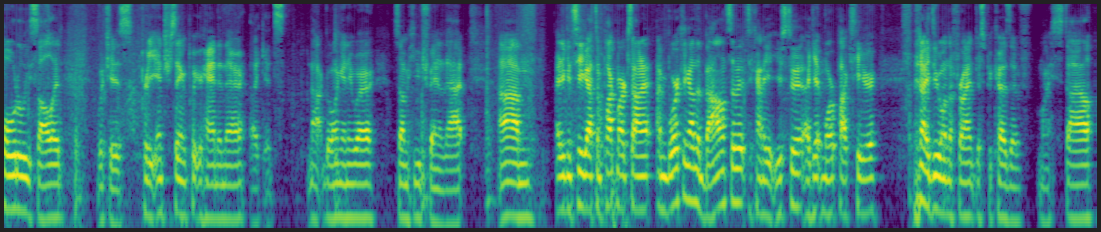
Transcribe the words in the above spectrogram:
totally solid, which is pretty interesting. Put your hand in there, like it's not going anywhere. So I'm a huge fan of that. Um, as you can see, got some puck marks on it. I'm working on the balance of it to kind of get used to it. I get more pucks here than I do on the front just because of my style.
